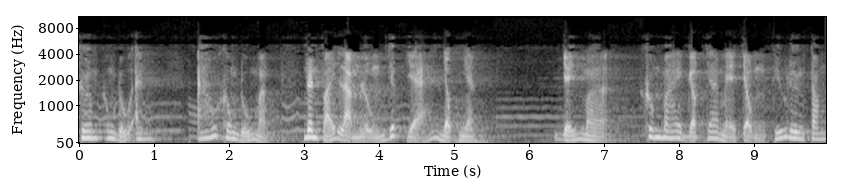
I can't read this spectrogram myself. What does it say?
Cơm không đủ ăn, áo không đủ mặc, nên phải làm lụng vất vả nhọc nhằn. Vậy mà không may gặp cha mẹ chồng thiếu lương tâm,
